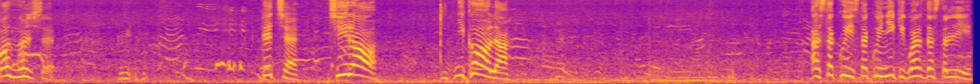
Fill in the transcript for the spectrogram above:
Podnoś się. Kycie. Ciro. Nicola. Ah, sta qui, sta qui, Niki, guarda, sta lì.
